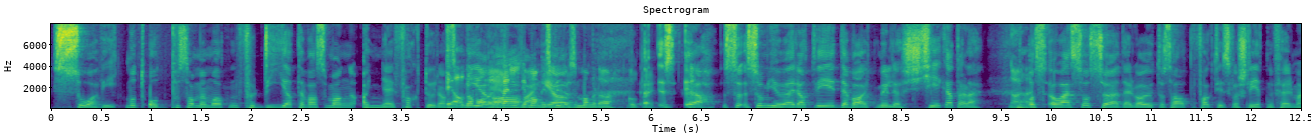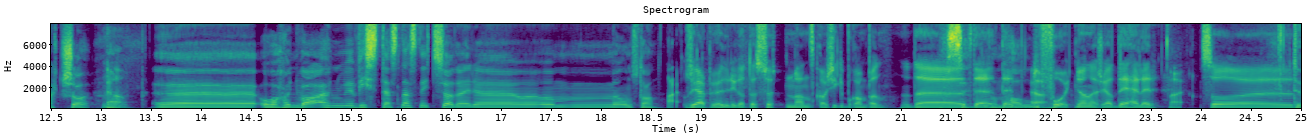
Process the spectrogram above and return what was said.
så vi ikke mot Odd på samme måten fordi at det var så mange andre faktorer Ja, som det var veldig mange spillere som mangla. Ja, som gjør at vi Det var ikke mulig å kikke etter det. Og, og jeg så Søder var ute og sa at han faktisk var sliten før match òg. Ja. og han var Han vistes nesten ikke Søder uh, om onsdagen. Nei, og Så hjelper det heller ikke at det er 17 mennesker og kikker på kampen. Det, det, det, du får ikke noe energi av det heller. Så du,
